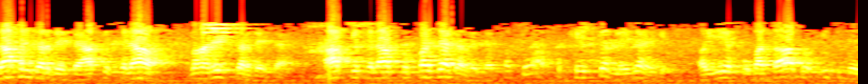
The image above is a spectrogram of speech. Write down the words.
داخل کر دیتا ہے، آپ کے خلاف وہاں رش کر دیتا ہے، آپ کے خلاف کو پرچہ کر دیتا ہے، تب تو آپ کو کھینچ کر لے جائیں گے۔ اور یہ خباتا تو اتنے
